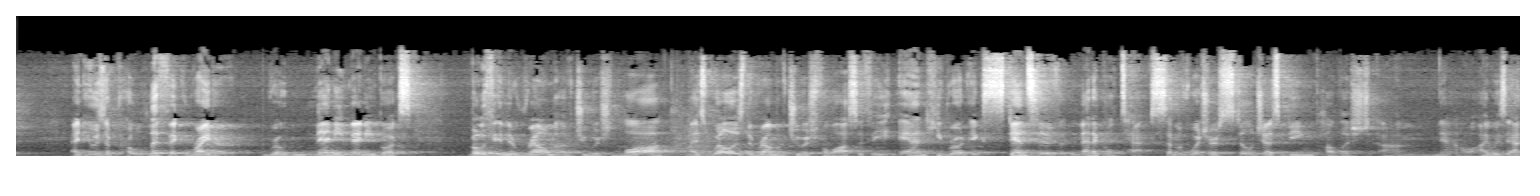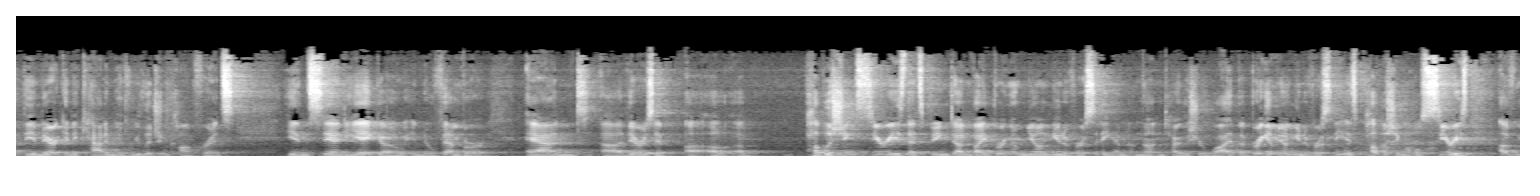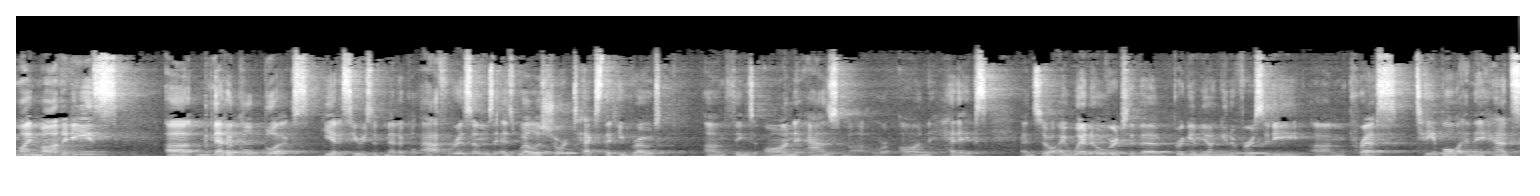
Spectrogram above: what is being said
And he was a prolific writer, wrote many, many books, both in the realm of Jewish law as well as the realm of Jewish philosophy, and he wrote extensive medical texts, some of which are still just being published um, now. I was at the American Academy of Religion conference in San Diego in November, and uh, there is a, a, a, publishing series that's being done by Brigham Young University. I'm, I'm, not entirely sure why, but Brigham Young University is publishing a whole series of Maimonides uh, medical books. He had a series of medical aphorisms as well as short texts that he wrote, um, things on asthma or on headaches. And so I went over to the Brigham Young University um, press table, and they had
